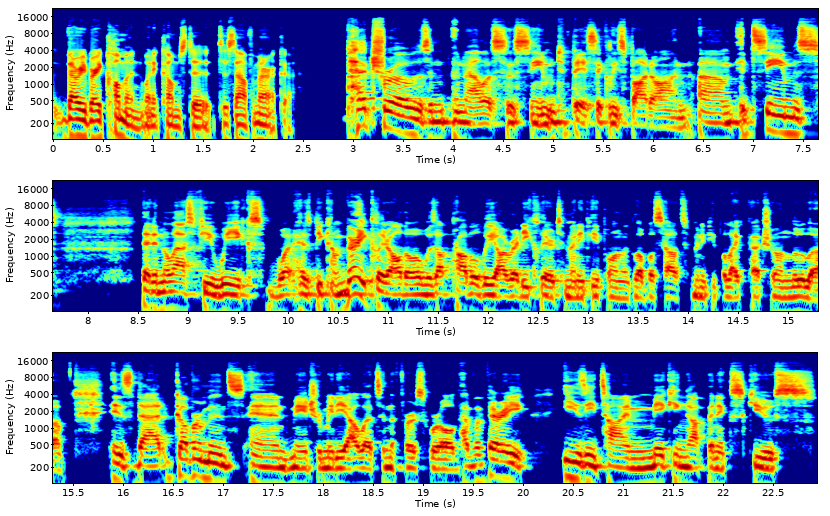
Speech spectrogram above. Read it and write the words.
very very common when it comes to to South America? Petro's analysis seemed basically spot on. Um, it seems that in the last few weeks, what has become very clear, although it was probably already clear to many people in the global south, to many people like Petro and Lula, is that governments and major media outlets in the first world have a very easy time making up an excuse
